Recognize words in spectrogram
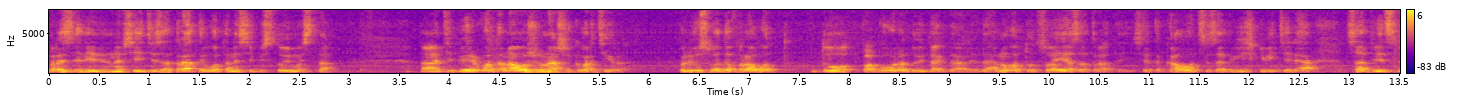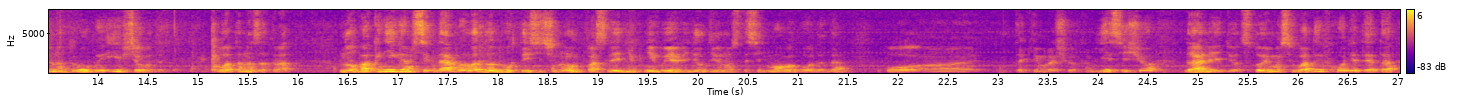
разделили на все эти затраты, вот она себестоимость там. А теперь вот она уже наша квартира. Плюс водопровод до, по городу и так далее. Да? Ну вот тут своя затрата есть. Это колодцы, задвижки, вентиля, соответственно трубы и все вот это. Вот она затрата. Но по книгам всегда было до 2000, ну последнюю книгу я видел 97 -го года, да, по э, таким расчетам. Есть еще, далее идет стоимость воды, входит это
